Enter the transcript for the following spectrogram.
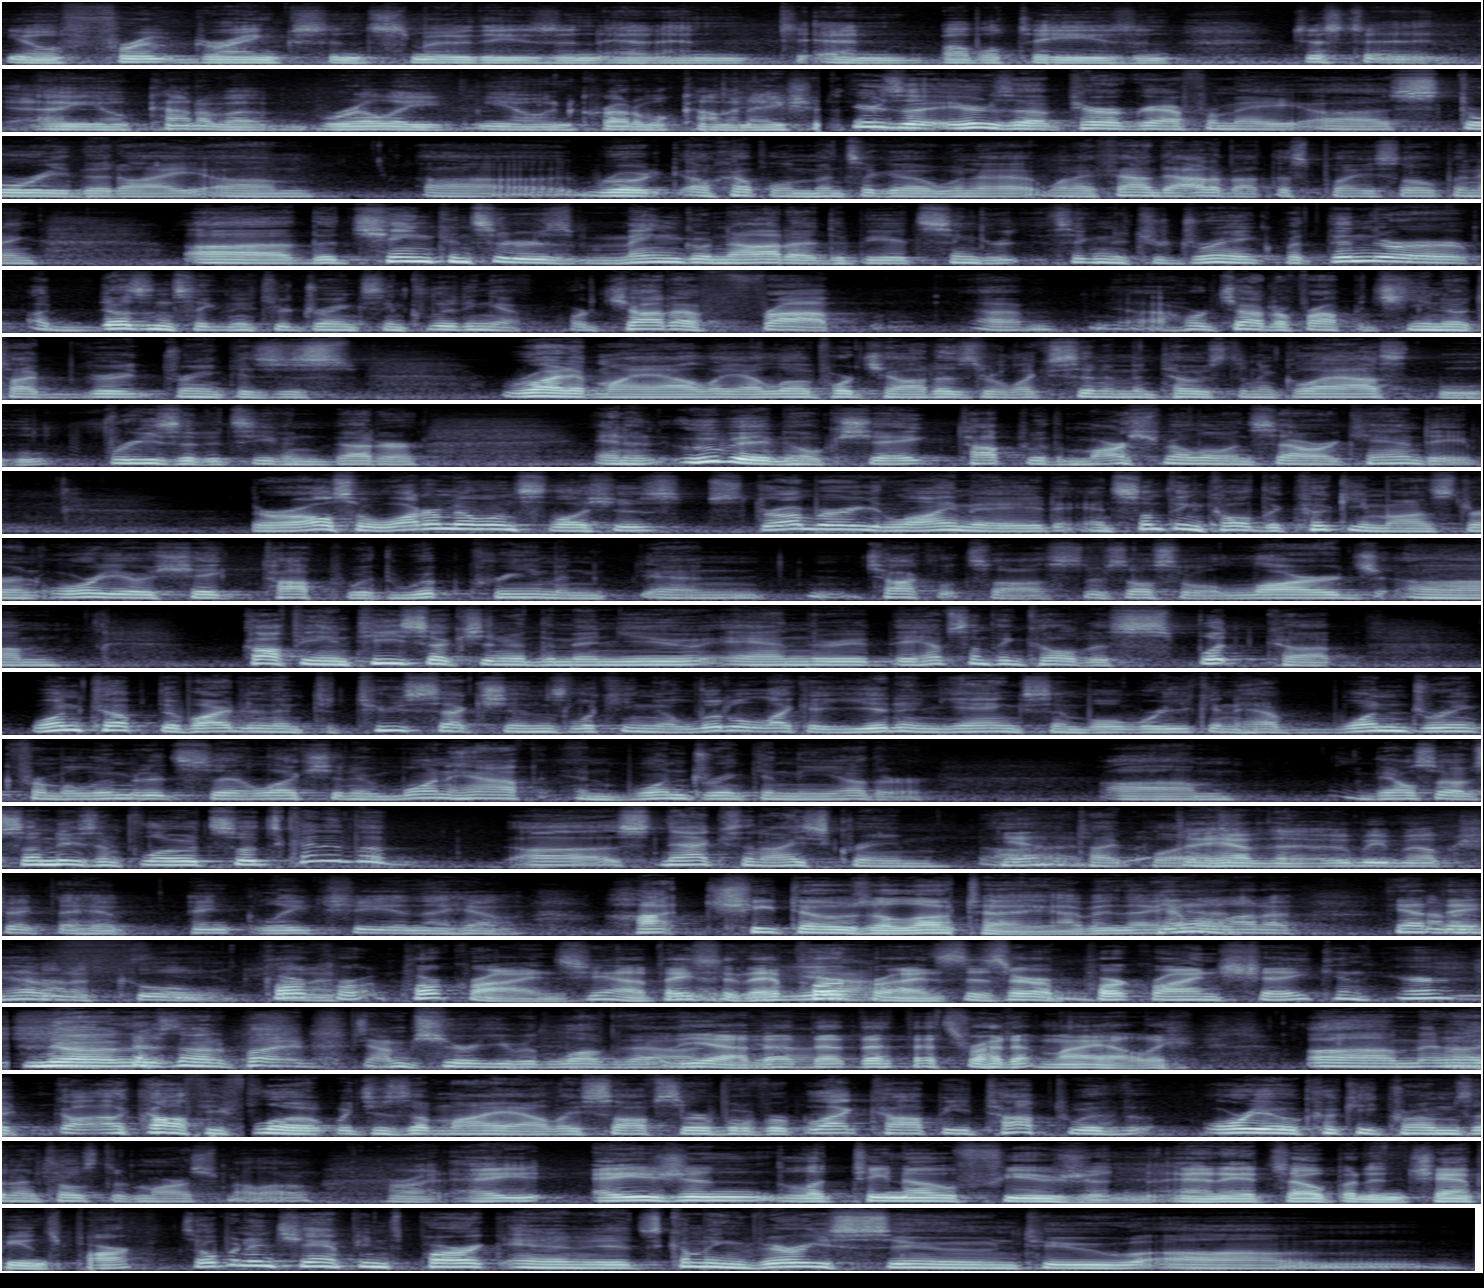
you know, fruit drinks and smoothies and, and, and, and bubble teas and just, a, a, you know, kind of a really, you know, incredible combination. Here's a here's a paragraph from a uh, story that I um, uh, wrote a couple of months ago when I, when I found out about this place opening. Uh, the chain considers mangonada to be its sing- signature drink, but then there are a dozen signature drinks, including a horchata frapp. Um, a horchata frappuccino type great drink is just right up my alley. I love horchatas; they're like cinnamon toast in a glass. Freeze it; it's even better. And an ube milkshake topped with marshmallow and sour candy. There are also watermelon slushes, strawberry limeade, and something called the Cookie Monster, an Oreo shake topped with whipped cream and, and chocolate sauce. There's also a large um, coffee and tea section of the menu, and they have something called a split cup. One cup divided into two sections, looking a little like a yin and yang symbol, where you can have one drink from a limited selection in one half and one drink in the other. Um, they also have Sundays and floats, so it's kind of a uh, snacks and ice cream uh, Yeah. type place. They have the ube milkshake, they have pink lychee, and they have hot Cheetos elote. I mean, they have a lot of Yeah, kind they of, have kind of cool pork kinda- pork rinds. Yeah, basically they have pork Yeah. rinds. Is there a pork rind shake in here? No, there's not a. pi- I'm sure you would love that. Yeah, That, that, that that's right up my alley. Um, and a, a coffee float, which is up my alley, soft serve over black coffee, topped with Oreo cookie crumbs and a toasted marshmallow. All right, a- Asian Latino fusion, and it's open in Champions Park. It's open in Champions Park, and it's coming very soon to um,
